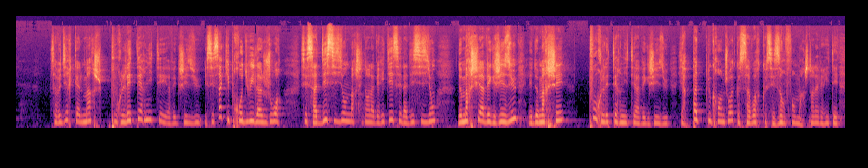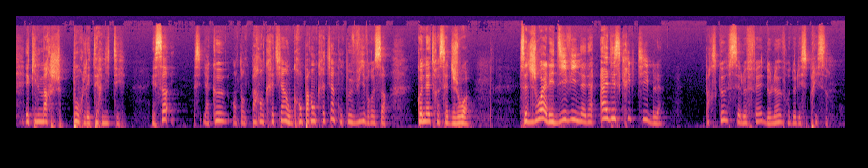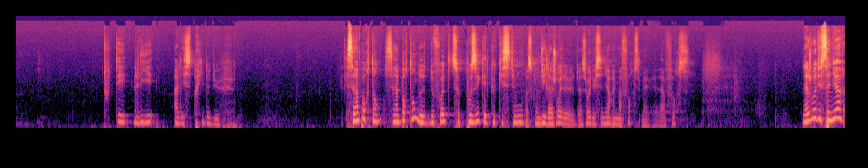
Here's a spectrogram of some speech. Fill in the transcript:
ça veut dire qu'elle marche pour l'éternité avec Jésus. Et c'est ça qui produit la joie. C'est sa décision de marcher dans la vérité, c'est la décision de marcher avec Jésus et de marcher pour l'éternité avec Jésus. Il n'y a pas de plus grande joie que savoir que ses enfants marchent dans la vérité et qu'ils marchent pour l'éternité. Et ça, il n'y a que en tant que parents chrétiens ou grands-parents chrétiens qu'on peut vivre ça, connaître cette joie. Cette joie, elle est divine, elle est indescriptible parce que c'est le fait de l'œuvre de l'Esprit Saint. Tout est lié à l'Esprit de Dieu. C'est important, c'est important de, de, se poser quelques questions, parce qu'on dit la joie, la joie du Seigneur est ma force, mais la force. La joie du Seigneur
